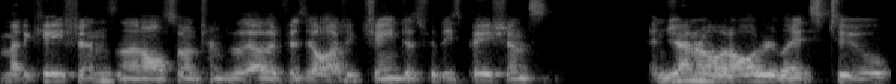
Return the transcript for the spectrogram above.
medications, and then also in terms of the other physiologic changes for these patients, in general, it all relates to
